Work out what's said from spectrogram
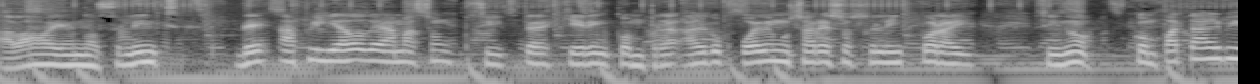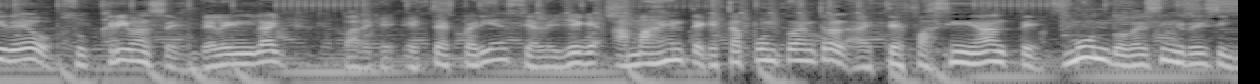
abajo hay unos links de afiliados de Amazon. Si ustedes quieren comprar algo, pueden usar esos links por ahí. Si no, compartan el video, suscríbanse, denle like para que esta experiencia le llegue a más gente que está a punto de entrar a este fascinante mundo del Sim Racing.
